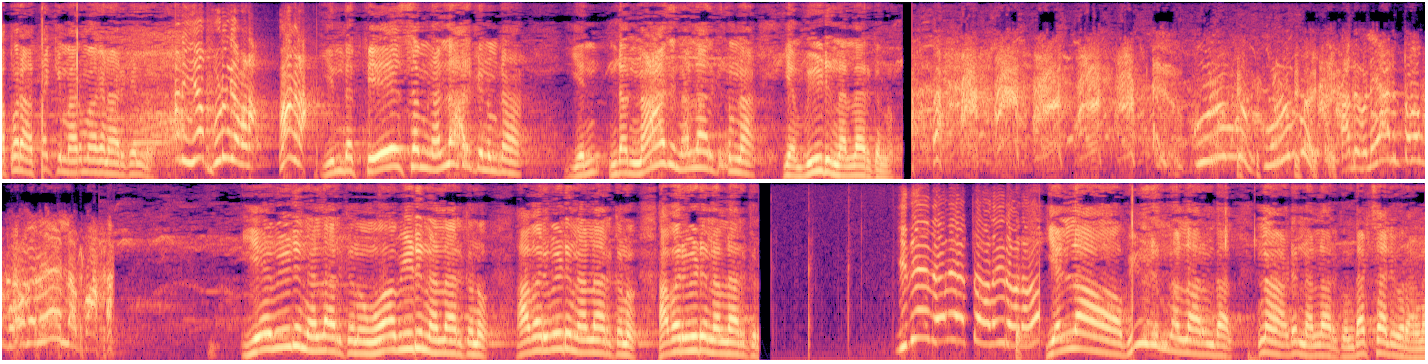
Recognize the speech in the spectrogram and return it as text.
அப்புறம் அத்தைக்கு மருமகனா இருக்கேன். இந்த தேசம் நல்லா இருக்கணும்னா இந்த நாடு நல்லா இருக்கணும்னா என் வீடு நல்லா இருக்கணும். என் வீடு நல்லா இருக்கணும் உன் வீடு நல்லா இருக்கணும் அவர் வீடு நல்லா இருக்கணும் அவர் வீடு நல்லா இருக்கணும். அலைகிறானா எல்லா வீடும் நல்லா இருந்தால் நாடு நல்லா இருக்கும். தட்சாலி வரான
